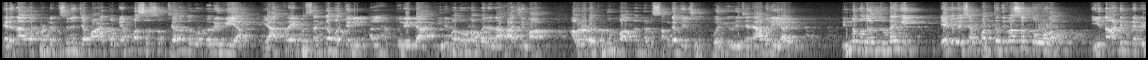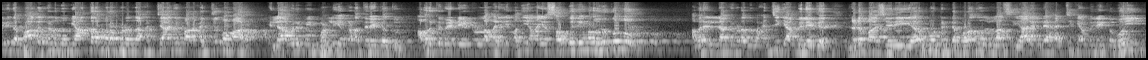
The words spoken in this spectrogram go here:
കരുനാഗപ്പള്ളി മുസ്ലിം ജമാഅത്തും എം എസ് എസും ചേർന്ന് കൊണ്ടൊരുക്കിയ യാത്രയപ്പ് സംഗമത്തിൽ അൽഹംദുലില്ല ഇരുപതോളം വരുന്ന ഹാജിമാർ അവരുടെ കുടുംബാംഗങ്ങൾ സംഗമിച്ചു. വലിയൊരു ജനാവലിയായി. ഇന്നു മുതൽ തുടങ്ങി. ഏകദേശം പത്ത് ദിവസത്തോളം ഈ നാടിന്റെ വിവിധ ഭാഗങ്ങളിൽ നിന്നും യാത്ര പുറപ്പെടുന്ന ഹജ്ജാജിമാർ ഹജ്ജുമമാർ എല്ലാവരും ഈ പള്ളിയങ്കണത്തിലേക്ക് എത്തും അവർക്ക് വേണ്ടിയിട്ടുള്ള മതിയായ സൗകര്യങ്ങൾ ഒരുക്കുന്നു. അവരെല്ലാം ഇവിടെ നിന്ന് ഹജ്ജ് ക്യാമ്പിലേക്ക് നെടുമ്പാശ്ശേരി എയർപോർട്ടിന്റെ പുറത്തുള്ള സിയാലിന്റെ ഹജ്ജ് ക്യാമ്പിലേക്ക് പോയി.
